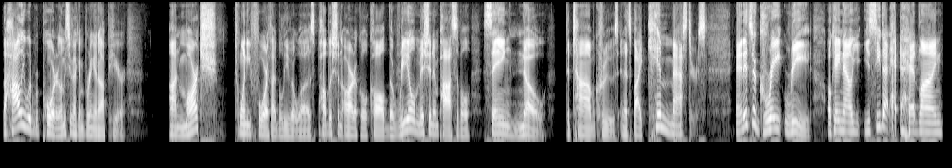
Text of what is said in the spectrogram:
the Hollywood Reporter. Let me see if I can bring it up here. On March 24th, I believe it was, published an article called "The Real Mission Impossible: Saying No to Tom Cruise," and it's by Kim Masters and it's a great read. Okay, now you, you see that he- headline.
